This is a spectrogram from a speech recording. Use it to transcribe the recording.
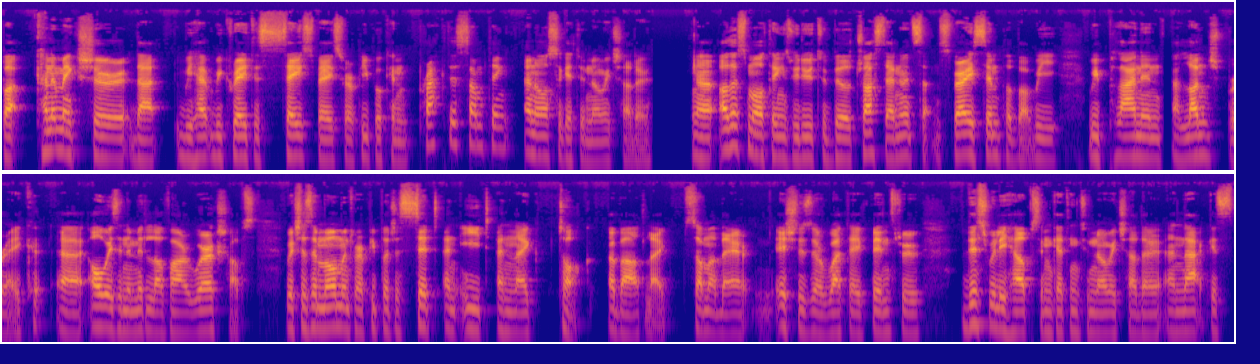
But kind of make sure that we have we create this safe space where people can practice something and also get to know each other. Uh, other small things we do to build trust. I know it's, it's very simple, but we we plan in a lunch break uh, always in the middle of our workshops which is a moment where people just sit and eat and like talk about like some of their issues or what they've been through. This really helps in getting to know each other, and that is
